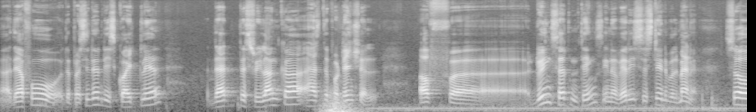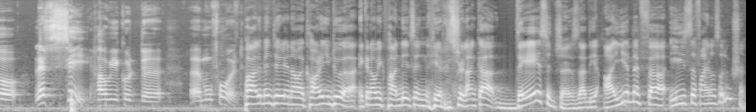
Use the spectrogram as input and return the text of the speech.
Uh, therefore, the president is quite clear that the Sri Lanka has the potential of uh, doing certain things in a very sustainable manner. So, let us see how we could uh, move forward. Parliamentarian now according to uh, economic pundits in here in Sri Lanka, they suggest that the IMF uh, is the final solution.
